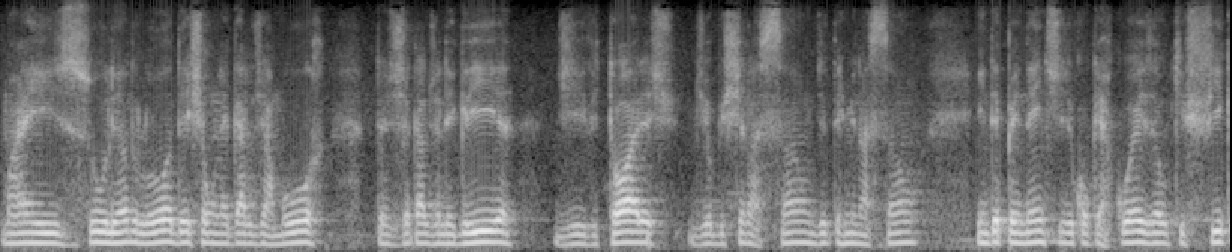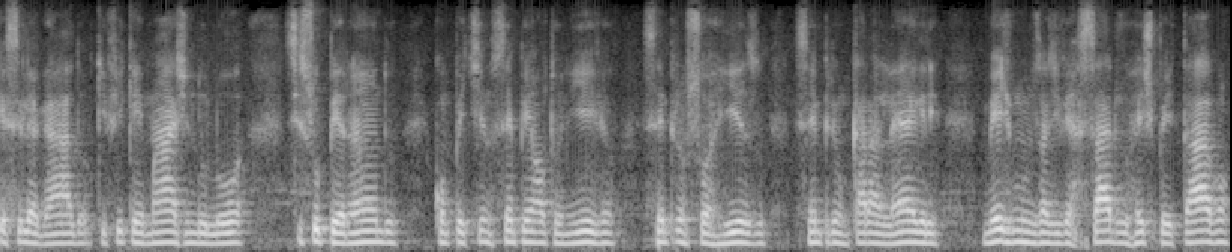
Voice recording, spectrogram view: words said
mas o Leandro Lô deixa um legado de amor, deixa um legado de alegria, de vitórias, de obstinação, de determinação, independente de qualquer coisa, o que fica esse legado, o que fica a imagem do Lô se superando, competindo sempre em alto nível, sempre um sorriso, sempre um cara alegre, mesmo os adversários o respeitavam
